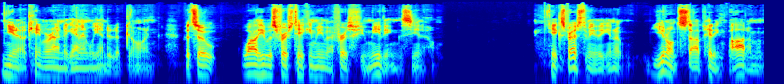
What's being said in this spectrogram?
you know, came around again and we ended up going. But so while he was first taking me my first few meetings, you know, he expressed to me that, you know, you don't stop hitting bottom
